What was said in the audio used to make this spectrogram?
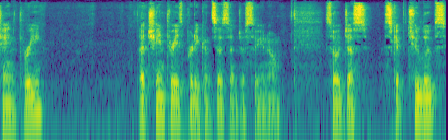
chain three. That chain three is pretty consistent, just so you know. So just skip two loops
